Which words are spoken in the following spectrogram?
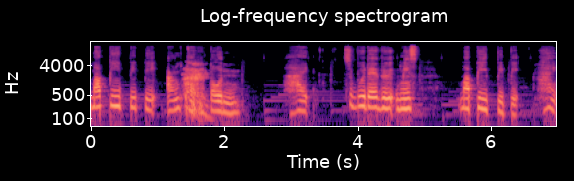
mapipipi ang karton. Hai. Tsubureru means mapipipi. Hai.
